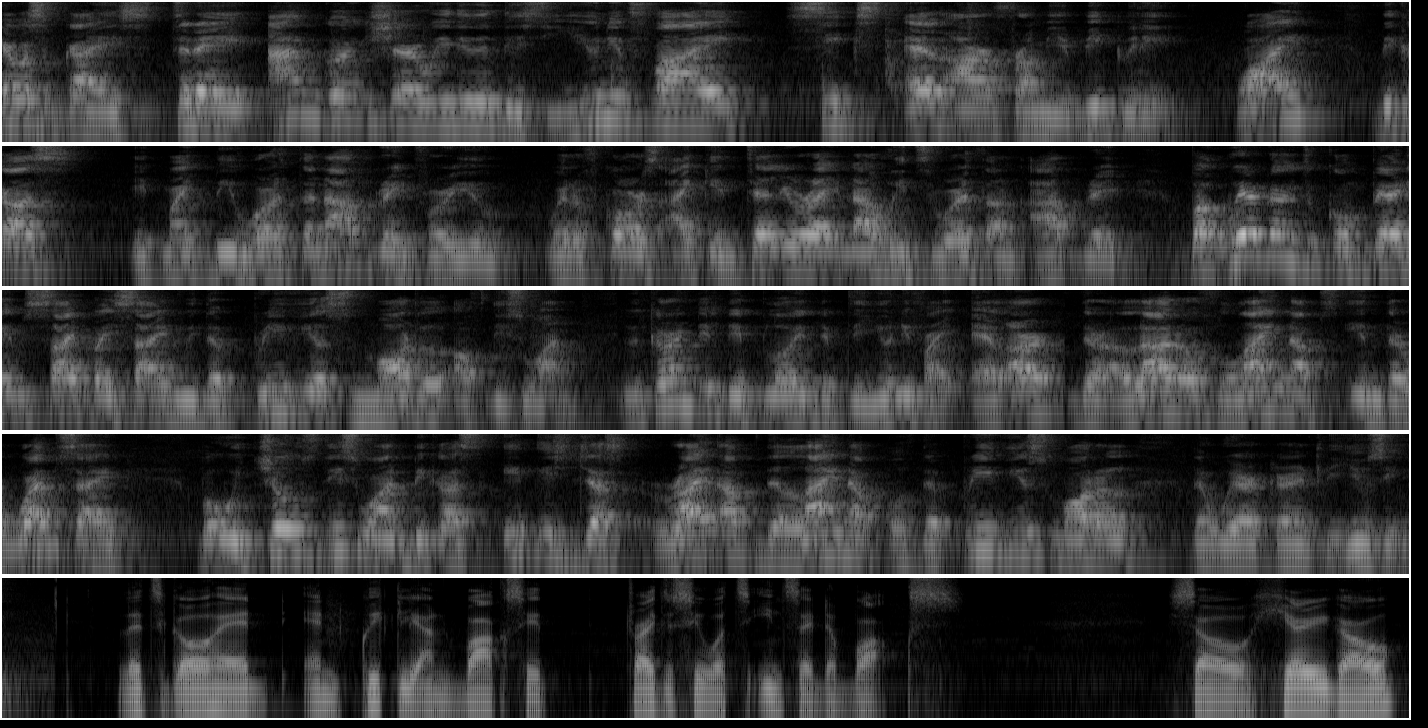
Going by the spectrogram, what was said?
Hey what's up guys, today I'm going to share with you this UniFi 6LR from Ubiquiti. Why? Because it might be worth an upgrade for you. Well of course I can tell you right now it's worth an upgrade. But we're going to compare them side by side with the previous model of this one. We currently deployed the, UniFi LR. There are a lot of lineups in their website but we chose this one because it is just right up the lineup of the previous model that we are currently using. Let's go ahead and quickly unbox it, try to see what's inside the box. So here you go.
